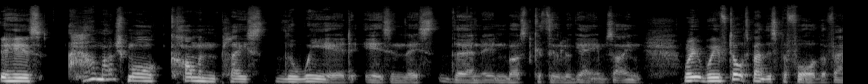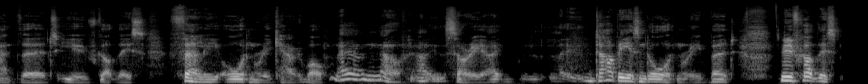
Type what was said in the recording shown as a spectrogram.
is how much more commonplace the weird is in this than in most Cthulhu games. I mean, we, we've talked about this before, the fact that you've got this fairly ordinary character. Well, no, no, I, sorry, I, Derby isn't ordinary, but you've got this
